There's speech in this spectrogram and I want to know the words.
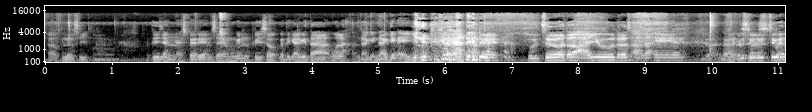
Nah, bener sih. Jadi jangan experience mungkin besok ketika kita walah ndaki-ndaki nih iki. Dede bojo atau ayu terus anaknya Dan lucu-lucu kan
